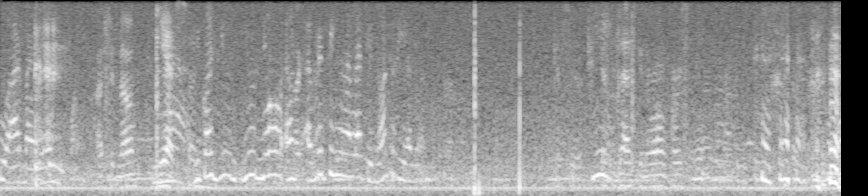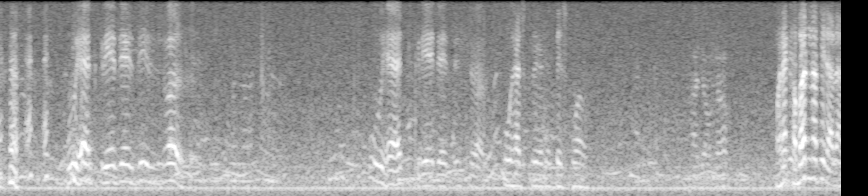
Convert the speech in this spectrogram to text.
you are by real viewpoint. I should know. Yes, Yeah, sir. because you you know ev- I- everything relative, not real one. Guess, He- guess it's asking the wrong person. Who has created this world? Who has created this world? who has created this world I don't know. મને ખબર નથી દાદા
